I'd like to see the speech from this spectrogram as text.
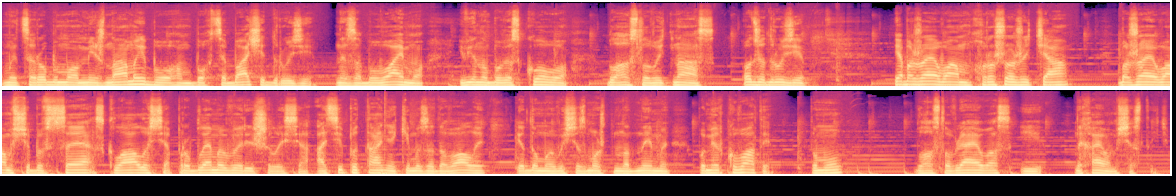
ми це робимо між нами і Богом. Бог це бачить, друзі. Не забуваймо, і Він обов'язково благословить нас. Отже, друзі, я бажаю вам хорошого життя. Бажаю вам, щоб все склалося, проблеми вирішилися. А ці питання, які ми задавали, я думаю, ви ще зможете над ними поміркувати. Тому благословляю вас і нехай вам щастить.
